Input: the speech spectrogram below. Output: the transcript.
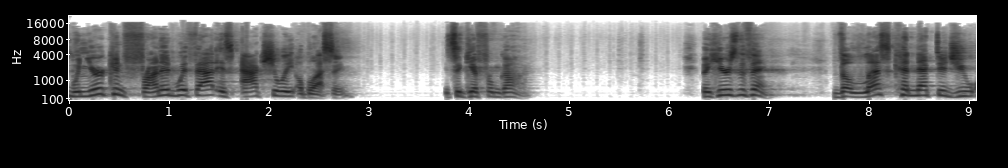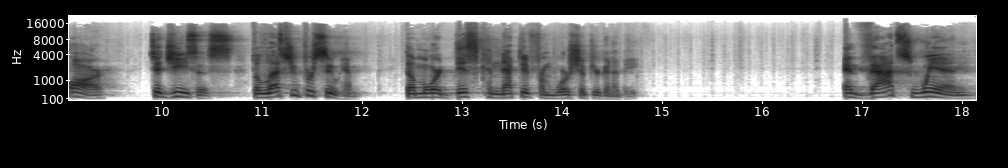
when you're confronted with that, it's actually a blessing. It's a gift from God. But here's the thing the less connected you are to Jesus, the less you pursue him, the more disconnected from worship you're going to be. And that's when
